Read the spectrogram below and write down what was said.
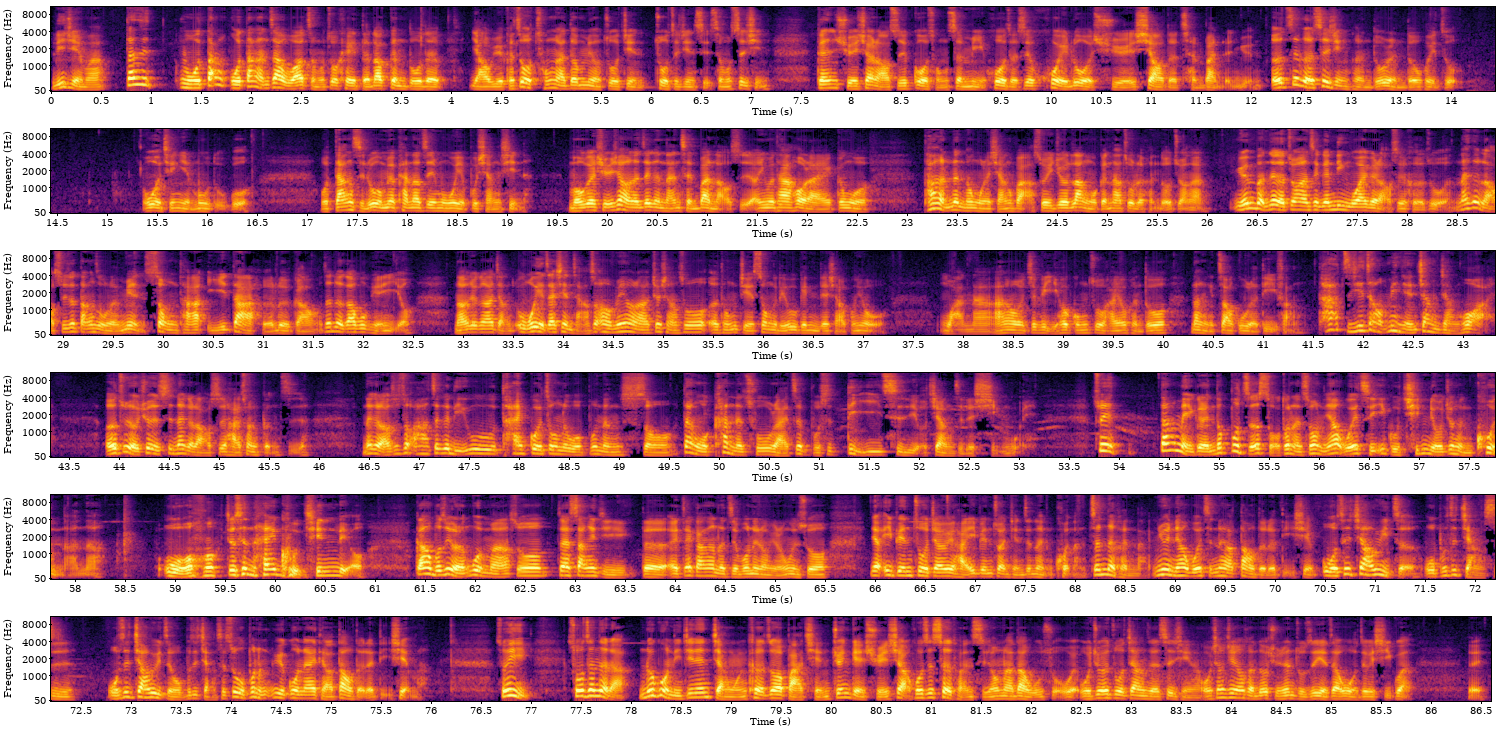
理解吗？但是我当我当然知道我要怎么做可以得到更多的邀约，可是我从来都没有做件做这件事，什么事情？跟学校老师过从甚密，或者是贿赂学校的承办人员，而这个事情很多人都会做，我亲眼目睹过。我当时如果没有看到这一幕，我也不相信某个学校的这个男承办老师啊，因为他后来跟我，他很认同我的想法，所以就让我跟他做了很多专案。原本这个专案是跟另外一个老师合作，那个老师就当着我的面送他一大盒乐高，这乐高不便宜哦。然后就跟他讲，我也在现场说哦没有啦，就想说儿童节送个礼物给你的小朋友。玩呐，然后这个以后工作还有很多让你照顾的地方。他直接在我面前这样讲话，而最有趣的是，那个老师还算耿直。那个老师说啊，这个礼物太贵重了，我不能收。但我看得出来，这不是第一次有这样子的行为。所以，当每个人都不择手段的时候，你要维持一股清流就很困难呐。我就是那一股清流。刚刚不是有人问吗？说在上一集的，哎，在刚刚的直播内容，有人问说。要一边做教育还一边赚钱，真的很困难，真的很难，因为你要维持那条道德的底线。我是教育者，我不是讲师，我是教育者，我不是讲师，所以我不能越过那一条道德的底线嘛。所以说真的啦，如果你今天讲完课之后把钱捐给学校或是社团使用，那倒无所谓，我就会做这样子的事情啊。我相信有很多学生组织也在我这个习惯，对，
